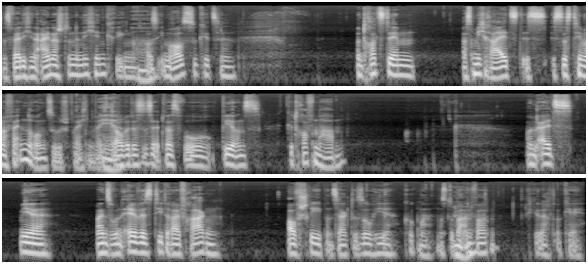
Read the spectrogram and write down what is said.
Das werde ich in einer Stunde nicht hinkriegen, aus ihm rauszukitzeln. Und trotzdem, was mich reizt, ist, ist das Thema Veränderung zu besprechen, weil ich Ja. glaube, das ist etwas, wo wir uns getroffen haben. Und als mir mein Sohn Elvis die drei Fragen aufschrieb und sagte, so hier, guck mal, musst du beantworten, habe ich gedacht, okay,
